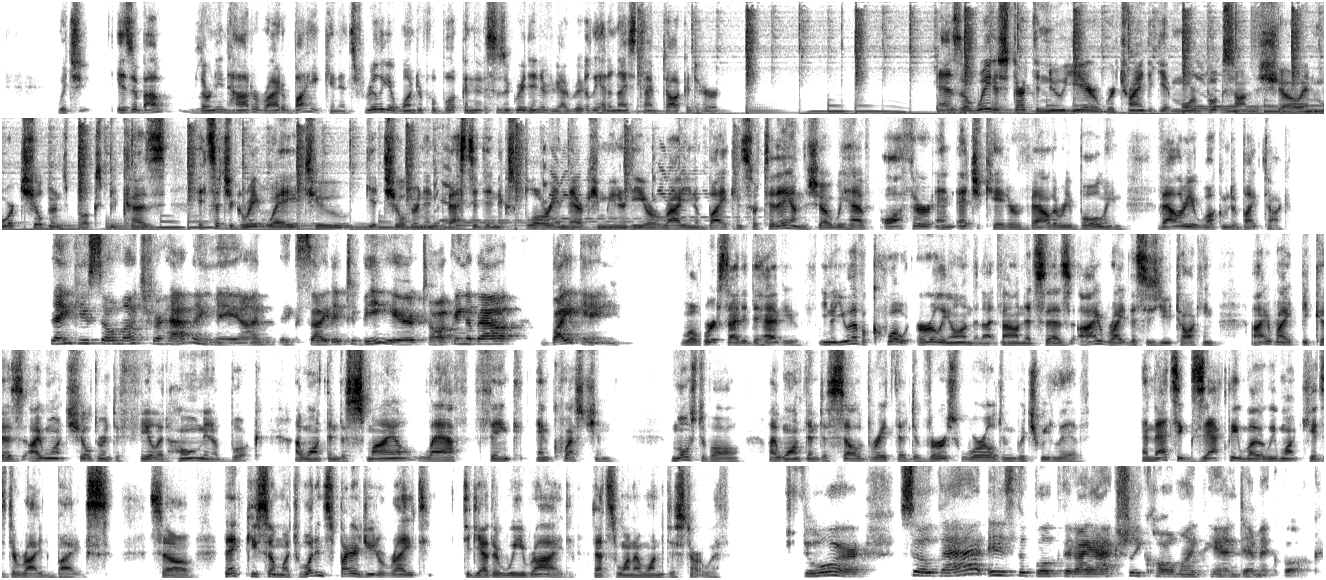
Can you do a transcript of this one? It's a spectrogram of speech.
which is about learning how to ride a bike. And it's really a wonderful book. And this is a great interview. I really had a nice time talking to her. As a way to start the new year, we're trying to get more books on the show and more children's books because it's such a great way to get children invested in exploring their community or riding a bike. And so today on the show, we have author and educator Valerie Bolling. Valerie, welcome to Bike Talk. Thank you so much for having me. I'm excited to be here talking about biking. Well, we're excited to have you. You know, you have a quote early on that I found that says, I write, this is you talking, I write because I want children to feel at home in a book. I want them to smile, laugh, think, and question. Most of all, I want them to celebrate the diverse world in which we live. And that's exactly why we want kids to ride bikes. So thank you so much. What inspired you to write Together We Ride? That's the one I wanted to start with. Sure. So that is the book that I actually call my pandemic book.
